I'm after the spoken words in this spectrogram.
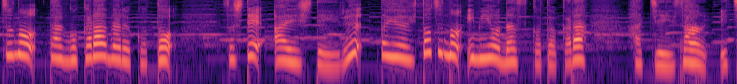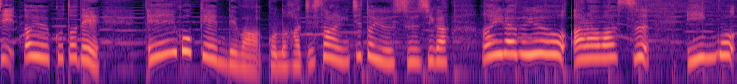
つの単語からなること。そして愛しているという一つの意味をなすことから831ということで英語圏ではこの831という数字が I love you を表す隠語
